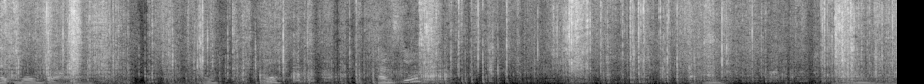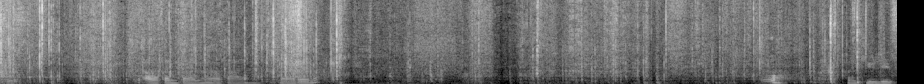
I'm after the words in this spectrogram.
หกโมงกว่าค่ะโอ้โหทันซุอืมเอากันไกลให้ป๊าป๊าแชร์เลยนะโอ้ ไฮคิวลิส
